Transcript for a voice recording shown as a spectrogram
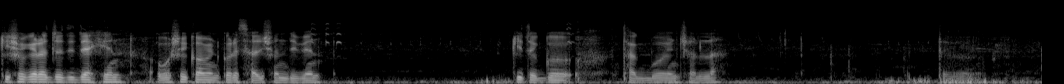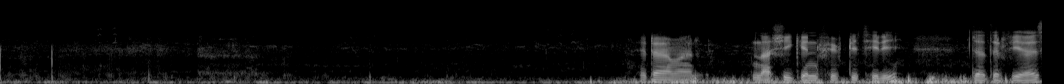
কৃষকেরা যদি দেখেন, অবশ্যই কমেন্ট করে সাজেশন দিবেন। কৃতজ্ঞ থাকব ইনশাল্লাহ তো এটা আমার নাসিক এন ফিফটি থ্রি জাতের পেঁয়াজ।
